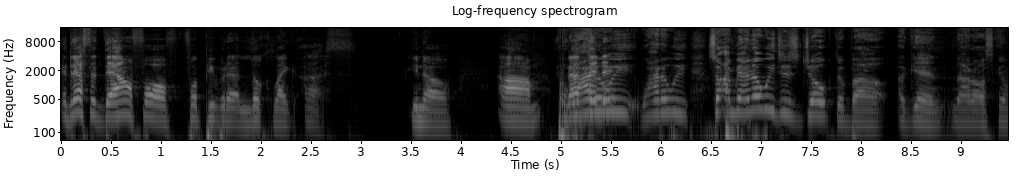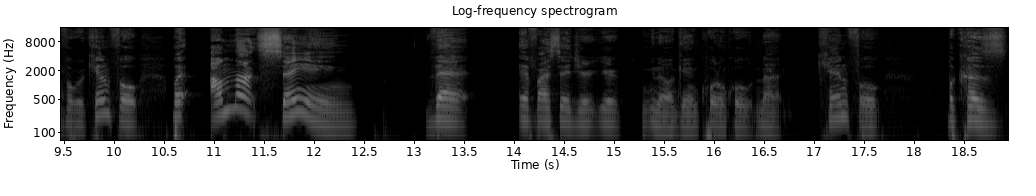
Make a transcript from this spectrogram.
And that's the downfall for people that look like us. You know. Um, But why do that- we? Why do we? So I mean, I know we just joked about again, not all skin folk are kinfolk, but I'm not saying that if I said you're you're you know again quote unquote not kinfolk because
